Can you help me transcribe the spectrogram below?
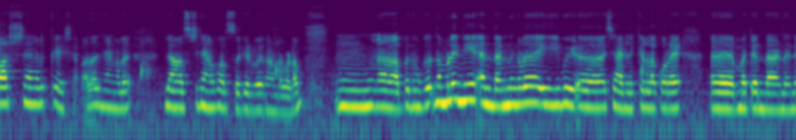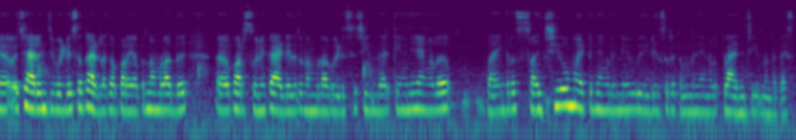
വർഷങ്ങൾക്ക് ശേഷം. അതായത് ഞങ്ങൾ ലാസ്റ്റ് ഞങ്ങൾ ഫസ്റ്റൊക്കെ പോയി കണ്ട പടം. ഉം, അപ്പൊ നമുക്ക് നമ്മൾ ഇനി എന്താണ് നിങ്ങൾ ഈ ചാനലിലേക്കുള്ള കുറെ മറ്റെന്താണ് ചാലഞ്ച് വീഡിയോസും കാര്യങ്ങളൊക്കെ പറയാം. അപ്പം നമ്മളത് ഫർസൂനൊക്കെ ആഡ് ചെയ്തിട്ട് നമ്മൾ ആ വീഡിയോസ് ചെയ്യുന്നതായിരിക്കും. ഇങ്ങനെ ഞങ്ങൾ ഭയങ്കര സജീവമായിട്ട് ഞങ്ങൾ ഇനി വീഡിയോസ് എടുക്കണമെന്ന് ഞങ്ങൾ പ്ലാൻ ചെയ്യുന്നുണ്ട് ഗൈസ്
